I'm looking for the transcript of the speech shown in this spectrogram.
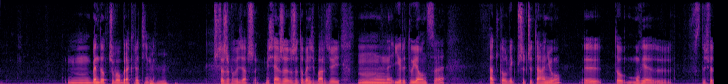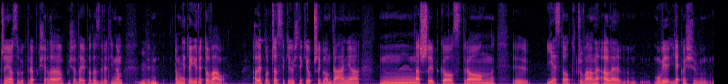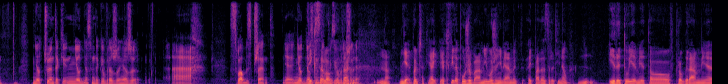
mm, będę odczuwał brak retiny. Mhm. Szczerze powiedziawszy. Myślałem, że, że to będzie bardziej mm, irytujące, aczkolwiek przy czytaniu y, to mówię y, z doświadczenia osoby, która posiada, posiada iPada z retiną, mhm to mnie to irytowało. Ale podczas jakiegoś takiego przeglądania mm, na szybko stron y, jest to odczuwalne, ale mówię, jakoś mm, nie odczułem takie, nie odniosłem takiego wrażenia, że ach, słaby sprzęt. Nie, nie odniosłem Pixeloza, takiego tak? wrażenia. Tak? No, nie, powiem tak, ja, ja chwilę poużywałem, mimo że nie miałem iPada z retiną, irytuje mnie to w programie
